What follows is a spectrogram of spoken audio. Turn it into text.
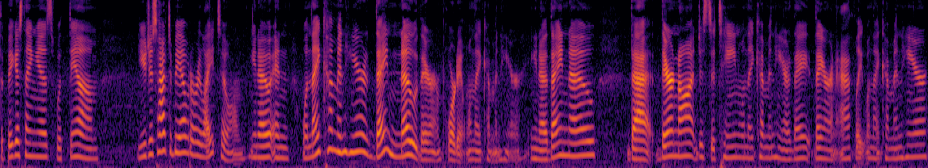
the biggest thing is with them you just have to be able to relate to them, you know. And when they come in here, they know they're important when they come in here. You know, they know that they're not just a teen when they come in here. They they are an athlete when they come in here,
